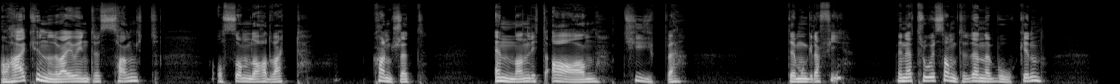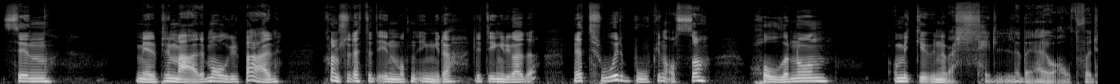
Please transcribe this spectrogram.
Og her kunne det være jo interessant, også om det hadde vært kanskje et enda en litt annen type demografi, men jeg tror samtidig denne boken sin mer primære målgruppe er kanskje rettet inn mot den yngre, litt yngre garde, men jeg tror boken også holder noen, om ikke universelle, det er jo altfor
